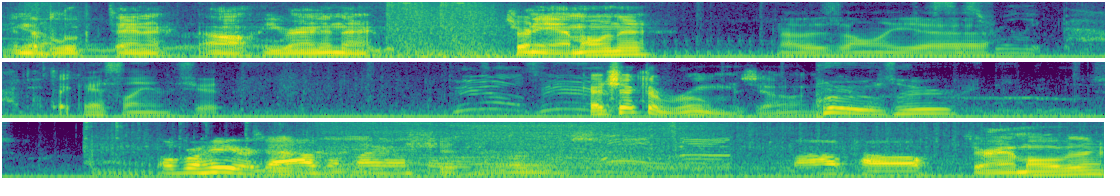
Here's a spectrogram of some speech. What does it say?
Where? In the blue container. Oh, he ran in there. Is there any ammo in there? No, there's only This uh is really bad. gasoline and shit. Pills here. Gotta check the rooms, yo. Who's here? over here, guys. I'm Shit in finding the rooms. Molotov. Is there ammo over there?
